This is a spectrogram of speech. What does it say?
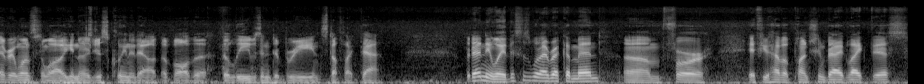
every once in a while, you know, just clean it out of all the, the leaves and debris and stuff like that. But anyway, this is what I recommend um, for if you have a punching bag like this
